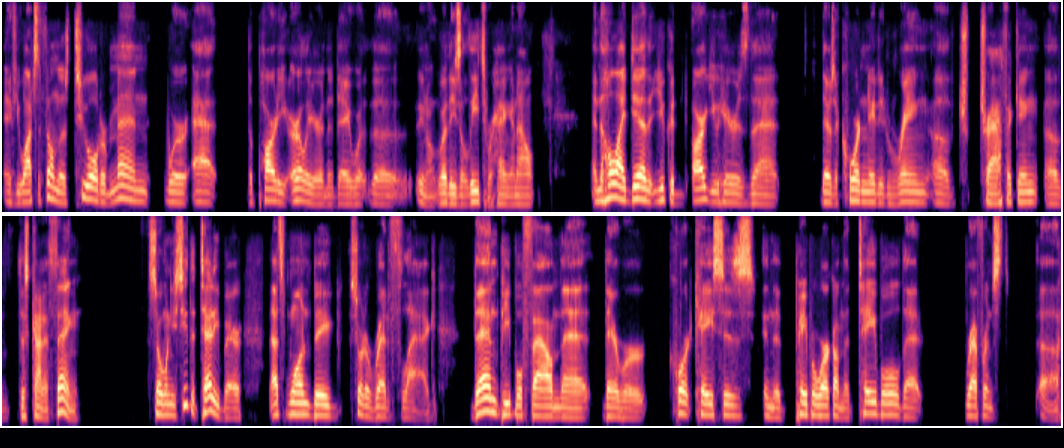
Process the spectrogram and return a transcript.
And if you watch the film those two older men were at the party earlier in the day where the you know where these elites were hanging out. And the whole idea that you could argue here is that there's a coordinated ring of tr- trafficking of this kind of thing so when you see the teddy bear that's one big sort of red flag. Then people found that there were court cases in the paperwork on the table that referenced uh,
